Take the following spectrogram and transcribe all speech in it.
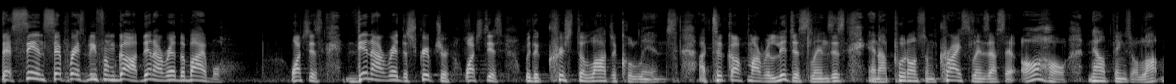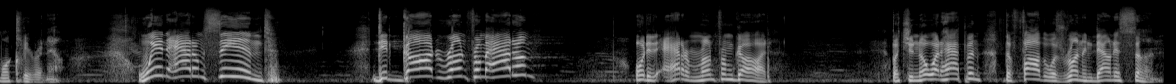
that sin separates me from God. Then I read the Bible. Watch this. Then I read the scripture, watch this, with a Christological lens. I took off my religious lenses and I put on some Christ lenses. I said, oh, now things are a lot more clearer now. When Adam sinned, did God run from Adam? Or did Adam run from God? But you know what happened? The father was running down his son.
